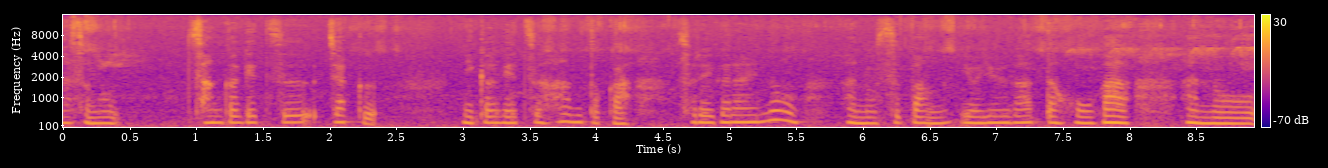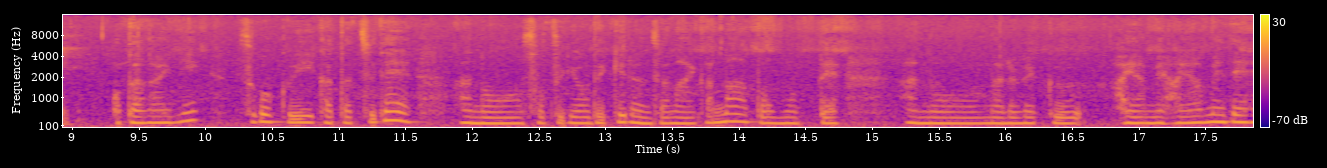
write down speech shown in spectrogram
まあ、その3ヶ月弱2ヶ月半とかそれぐらいのあのスパン余裕があった方があのお互いにすごくいい形であの卒業できるんじゃないかなと思ってあのなるべく早め早めで、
